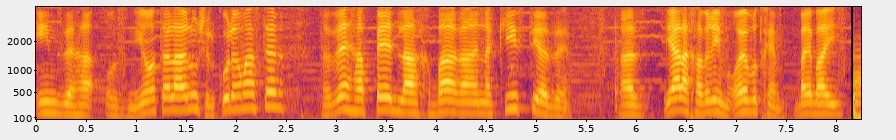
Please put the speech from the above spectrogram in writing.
אם זה האוזניות הללו של Cooler Master. והפד לעכבר הענקיסטי הזה. אז יאללה חברים, אוהב אתכם, ביי ביי.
